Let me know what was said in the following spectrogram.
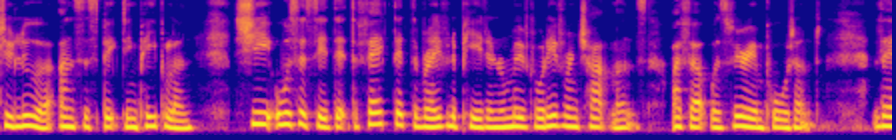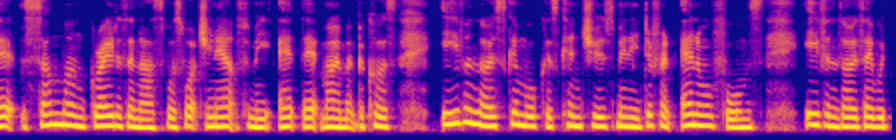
to lure unsuspecting people in. She also said that the fact that the raven appeared and removed whatever enchantments I felt was very important. That someone greater than us was watching out for me at that moment because even though skinwalkers can choose many different animal forms, even though they would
